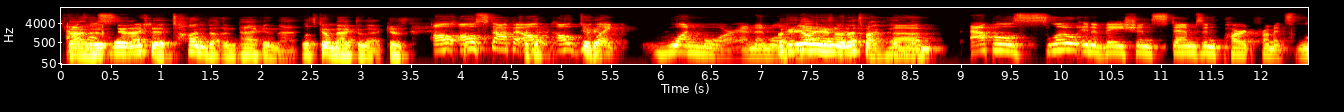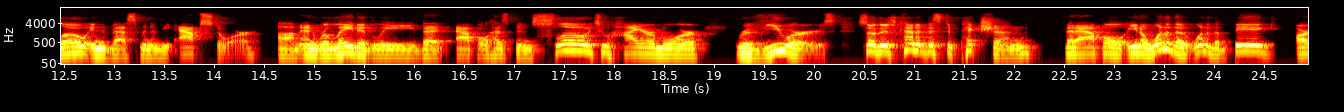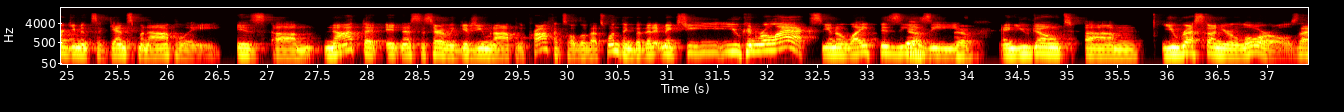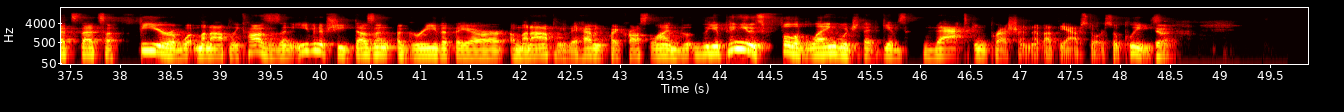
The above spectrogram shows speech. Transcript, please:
God, there's, there's, actually a ton to unpack in that. Let's come back to that because I'll I'll stop it. I'll I'll do okay. like one more and then we'll. Okay. Oh yeah, no, that's fine. Um, Apple's slow innovation stems in part from its low investment in the App Store, um, and relatedly, that Apple has been slow to hire more reviewers. So there's kind of this depiction that Apple, you know, one of the one of the big arguments against monopoly is um, not that it necessarily gives you monopoly profits, although that's one thing, but that it makes you you can relax. You know, life is easy, yeah, yeah. and you don't um, you rest on your laurels. That's that's a fear of what monopoly causes. And even if she doesn't agree that they are a monopoly, they haven't quite crossed the line. The, the opinion is full of language that gives that impression about the App Store. So please. Yeah.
